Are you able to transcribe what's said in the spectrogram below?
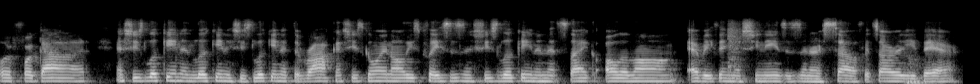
or for God. And she's looking and looking and she's looking at the rock and she's going all these places and she's looking and it's like all along everything that she needs is in herself. It's already there.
